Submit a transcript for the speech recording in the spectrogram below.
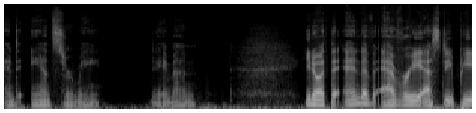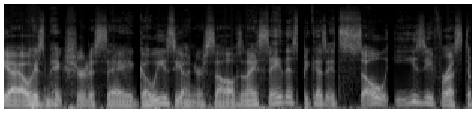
and answer me. Amen. You know, at the end of every SDP, I always make sure to say, go easy on yourselves. And I say this because it's so easy for us to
